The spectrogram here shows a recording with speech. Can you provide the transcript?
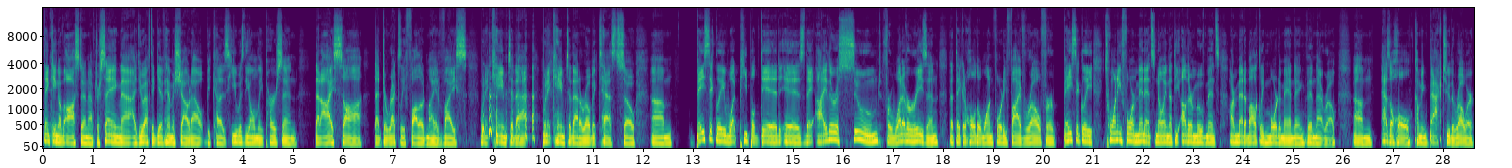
thinking of Austin after saying that, I do have to give him a shout out because he was the only person that I saw that directly followed my advice when it came to that when it came to that aerobic test. So um, basically what people did is they either assumed for whatever reason that they could hold a 145 row for basically 24 minutes knowing that the other movements are metabolically more demanding than that row um, as a whole coming back to the rower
